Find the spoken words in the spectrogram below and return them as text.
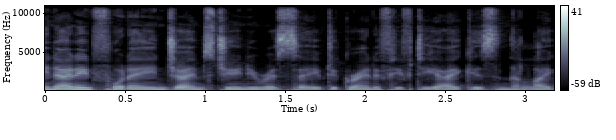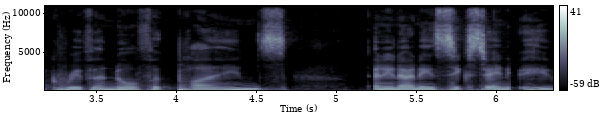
In 1814, James Jr. received a grant of 50 acres in the Lake River, Norfolk Plains, and in 1816 he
